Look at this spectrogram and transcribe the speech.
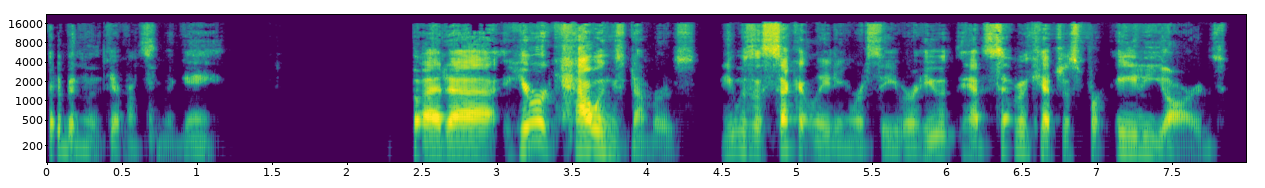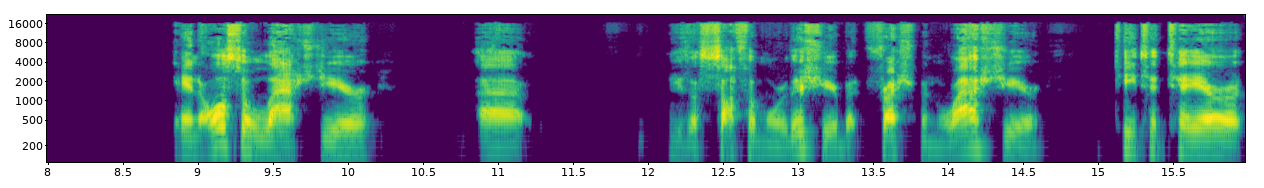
could have been the difference in the game. But uh, here are Cowing's numbers. He was the second leading receiver. He had seven catches for 80 yards. And also last year, uh, he's a sophomore this year, but freshman last year, Tita Teora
